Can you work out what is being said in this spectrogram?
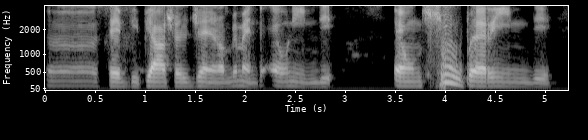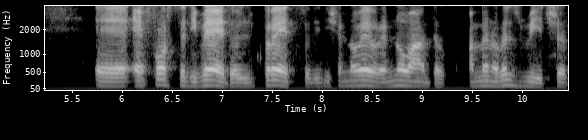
eh, se vi piace il genere, ovviamente è un indie, è un super indie. Eh, e forse, ripeto, il prezzo di 19,90 euro, almeno per Switch,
